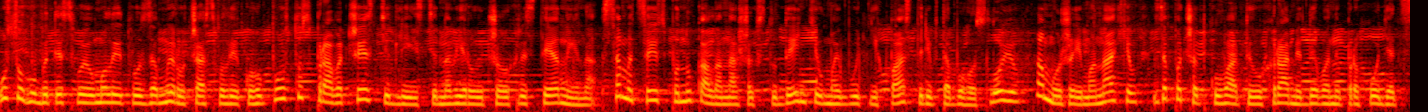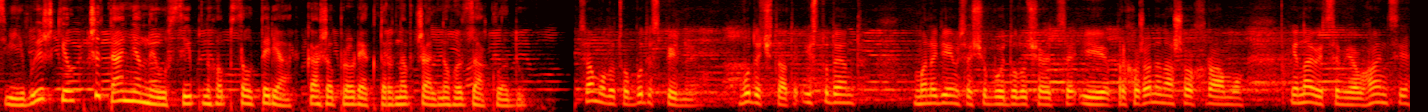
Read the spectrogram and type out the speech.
Усугубити свою молитву за мир у час Великого посту справа честі для істинно віруючого християнина. Саме це і спонукало наших студентів, майбутніх пастирів та богословів, а може і монахів, започаткувати у храмі, де вони проходять свій вишкіл, читання неусипного псалтиря, каже проректор навчального закладу. Ця молитва буде спільною. Буде читати і студент. Ми надіємося, що будуть долучатися і прихожани нашого храму, і навіть самі афганці.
